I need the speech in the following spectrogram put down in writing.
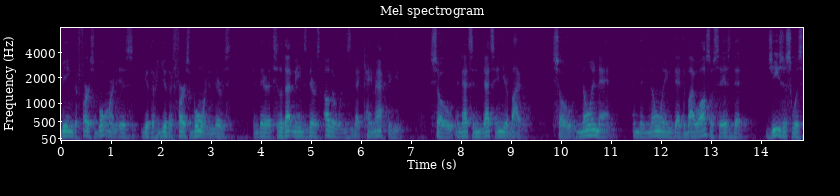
being the firstborn is you're the you're the firstborn, and there's and there so that means there's other ones that came after you. So and that's in that's in your Bible. So knowing that, and then knowing that the Bible also says that Jesus was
